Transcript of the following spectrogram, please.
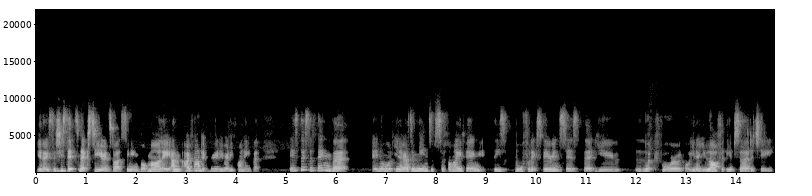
You know, so she sits next to you and starts singing Bob Marley. And I found it really, really funny. But is this a thing that in order, you know, as a means of surviving these awful experiences that you look for, or you know, you laugh at the absurdity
